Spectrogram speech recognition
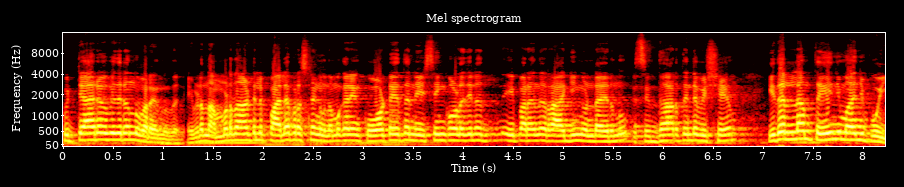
കുറ്റാരോപിതരെന്ന് പറയുന്നത്. ഇവിടെ നമ്മുടെ നാട്ടിൽ പല പ്രശ്നങ്ങളും. നമുക്കറിയാം കോട്ടയത്തെ നഴ്സിംഗ് കോളേജിൽ ഈ പറയുന്ന റാഗിംഗ് ഉണ്ടായിരുന്നു. സിദ്ധാർത്ഥിന്റെ വിഷയം. ഇതെല്ലാം തേഞ്ഞു മാഞ്ഞു പോയി.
